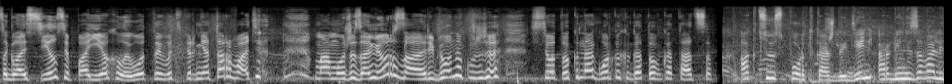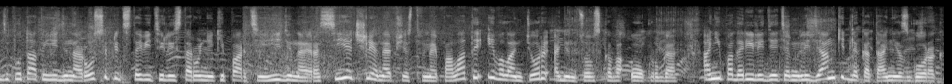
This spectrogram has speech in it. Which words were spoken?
согласился, поехал, и вот его теперь не оторвать. Мама уже замерзла, а ребенок уже все, только на горках и готов кататься. Акцию «Спорт каждый день» организовали депутаты «Единороссы», представители и сторонники партии «Единая Россия», члены общественной палаты и волонтеры Одинцовского округа. Они подарили детям ледянки для катания с горок.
